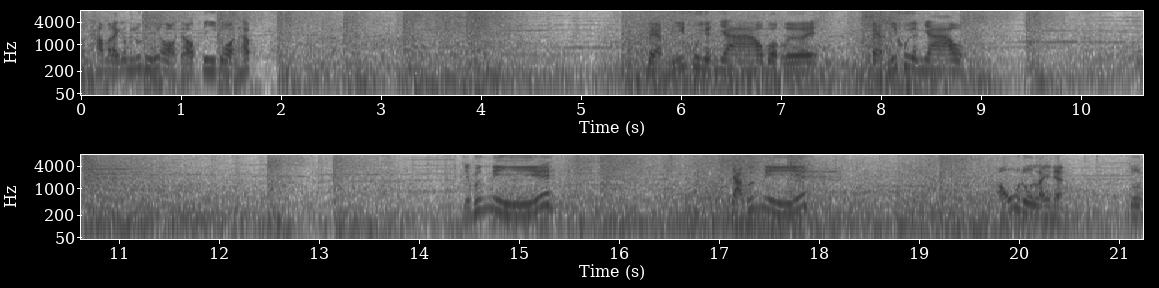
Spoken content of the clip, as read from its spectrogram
มันทำอะไรก็ไม่รู้ดูไม่ออกแต่เราตีก่อนครับ แบบนี้คุยกันยาวบอกเลย แบบนี้คุยกันยาวอย่าเพิ่งหนี อย่าเพิ่งหนี เอ้าโดนอะไรเนี่ย โดน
